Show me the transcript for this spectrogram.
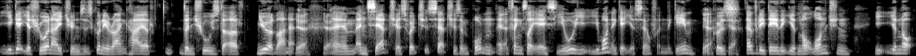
you get your show on iTunes, it's going to rank higher than shows that are newer than it. Yeah, yeah. Um, in searches, which search is important. Yeah. Things like SEO, you, you want to get yourself in the game yeah, because yeah. every day that you're not launching, you're not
